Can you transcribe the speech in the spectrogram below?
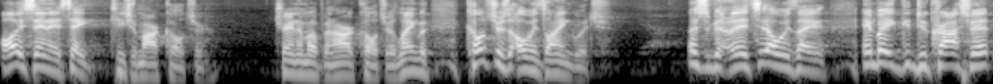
All he's saying is, hey, teach them our culture. Train them up in our culture. Language. Culture is always language. It's always like, anybody do CrossFit?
